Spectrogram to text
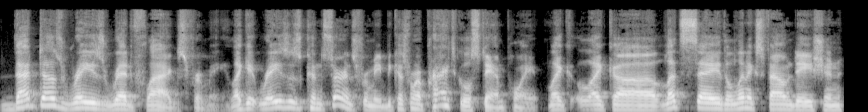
that does raise red flags for me. Like it raises concerns for me because from a practical standpoint, like like uh, let's say the Linux Foundation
